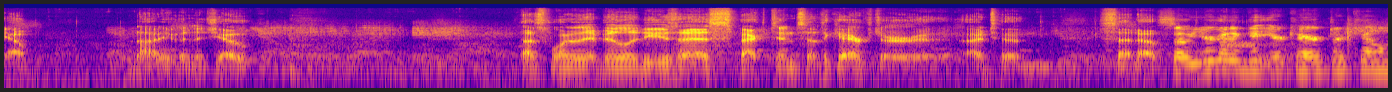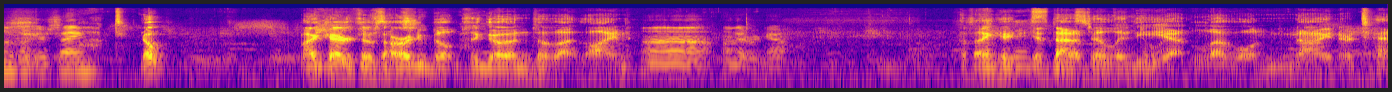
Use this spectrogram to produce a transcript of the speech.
Yep. Not even a joke. That's one of the abilities I spec into the character I took set up. So you're gonna get your character killed, is what you're saying? Nope. My character's already built to go into that line. Ah, oh, there we go. I think I get that ability at level 9 or 10.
